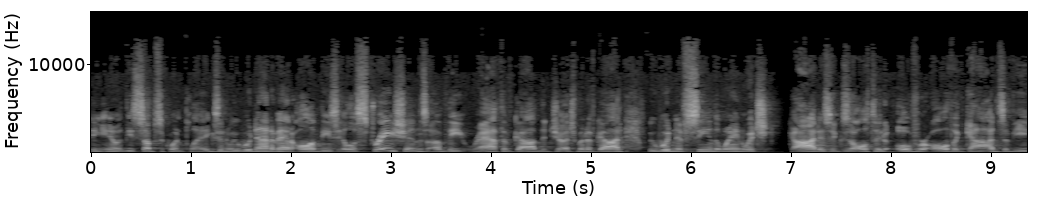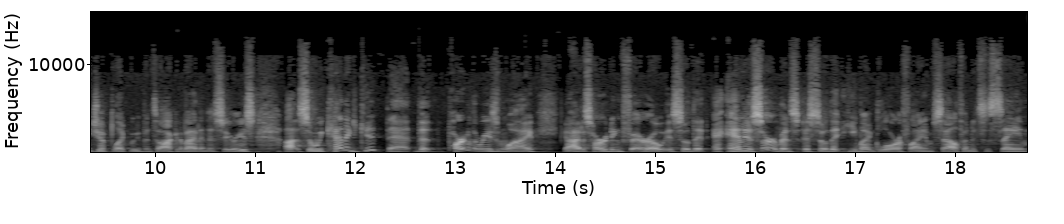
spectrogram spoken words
you know, these subsequent plagues, and we would not have had all of these illustrations of the wrath of God, the judgment of God. We wouldn't have seen the way in which God is exalted over all the gods of Egypt, like we've been talking about in this series. Uh, so we kind of get that. That part of the reason why God is hardening Pharaoh is so that, and his servants, is so that he might glorify himself. And it's the same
